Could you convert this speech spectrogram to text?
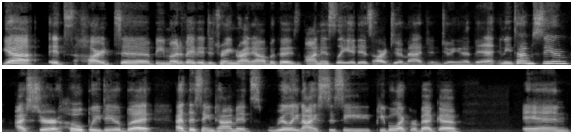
yeah, it's hard to be motivated to train right now because honestly, it is hard to imagine doing an event anytime soon. I sure hope we do, but at the same time, it's really nice to see people like Rebecca and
